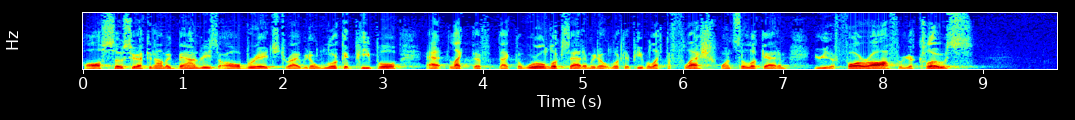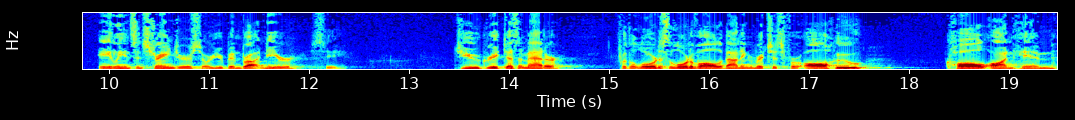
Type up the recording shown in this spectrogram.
All socioeconomic boundaries are all bridged, right? We don't look at people at like the like the world looks at them. We don't look at people like the flesh wants to look at them. You're either far off or you're close. Aliens and strangers, or you've been brought near. See? Jew, Greek doesn't matter. For the Lord is the Lord of all, abounding in riches for all who call on him.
